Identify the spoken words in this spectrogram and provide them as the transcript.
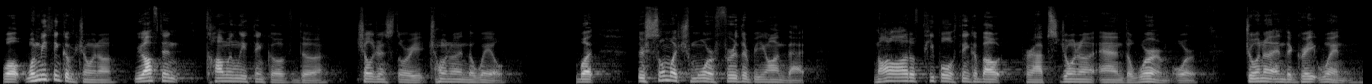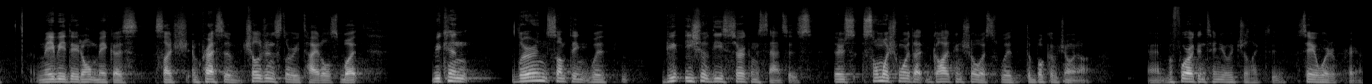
Well, when we think of Jonah, we often commonly think of the children's story, Jonah and the whale. But there's so much more further beyond that. Not a lot of people think about perhaps Jonah and the worm or Jonah and the Great Wind. Maybe they don't make us such impressive children's story titles, but we can learn something with each of these circumstances. There's so much more that God can show us with the book of Jonah. And before I continue, would you like to say a word of prayer?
